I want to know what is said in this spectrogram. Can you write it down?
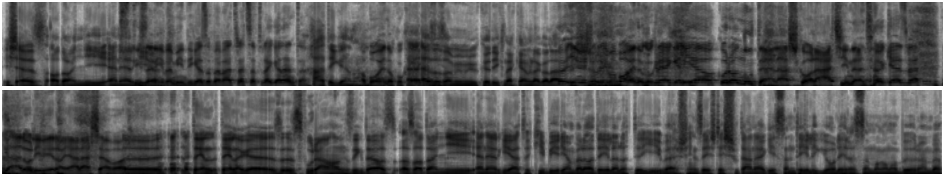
és ez ad annyi energiát. Tizen éve mindig ez a bevált recept reggelente? Hát igen. A bajnokok reggelie. Ez az, ami működik nekem legalább. Hölgyeim és uraim, a bajnokok reggelie, akkor a nutellás kalács innentől kezdve Gál Olivér ajánlásával. Ö, tényleg, tényleg ez, ez furán hangzik, de az, az ad annyi energiát, hogy kibírjam vele a délelőtti versenyzést, és utána egészen délig jól érezzem magam a bőrömbe.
